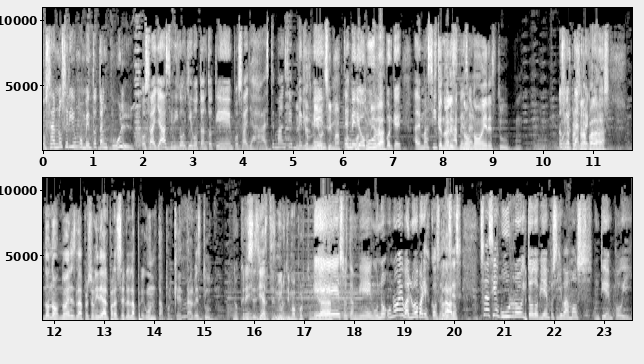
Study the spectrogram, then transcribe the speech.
O sea, no sería un momento tan cool. O sea, ya si digo llevo tanto tiempo, o sea, ya este man sí es, que medio es mi menso, última este es medio burro, porque además sí Es te que no pones eres, a no, pensar. no eres tú mm, No buena persona para. No, no, no eres la persona ideal para hacerle la pregunta, porque tal vez tú No crees. dices ya esta es mi última oportunidad. Eso también, uno, uno evalúa varias cosas. Claro. Dices, o sea, si es burro y todo bien, pues llevamos un tiempo y.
